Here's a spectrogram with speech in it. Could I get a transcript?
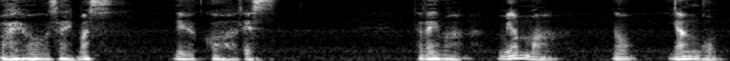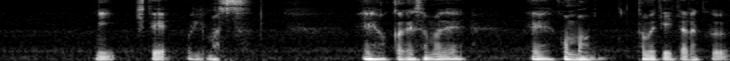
おはようございます。流行です。ただいまミャンマーのヤンゴンに来ております、えー、おかげさまで、えー、今晩泊めていただく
